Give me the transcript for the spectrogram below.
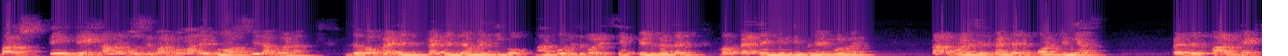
বা তিনটেই আমরা পারব। আমাদের কোনো অসুবিধা হবে না। দেখো প্রেজেন্ট প্রেজেন্টে আমরা কি ভাগ করে দিতে পারি? সিম্পল প্রেজেন্ট বা প্রেজেন্ট ইনডিফিনিট বলা হয়। তারপর আছে present continuous present perfect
